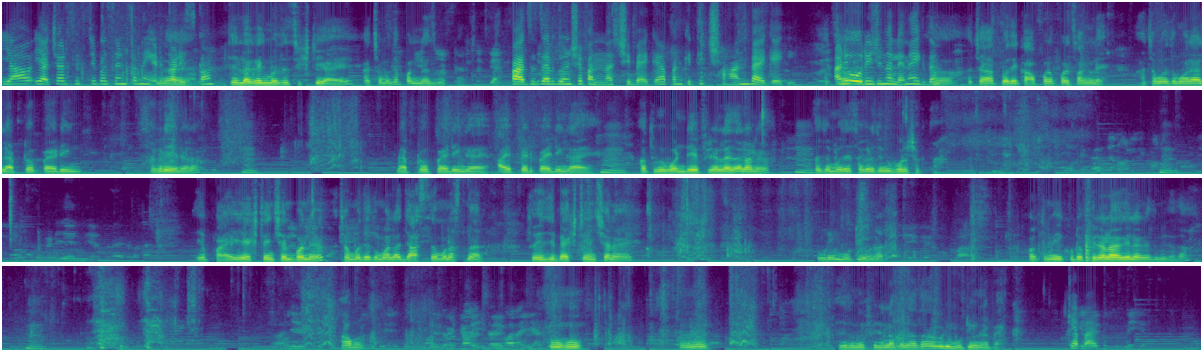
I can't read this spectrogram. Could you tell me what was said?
या याच्यावर सिक्स्टी पर्सेंटचं नाही आहे का नाही. डिस्काउंट ते लगेजमध्ये सिक्स्टी आहे. याच्यामध्ये पन्नास भेटणार. पाच हजार दोनशे पन्नासची बॅग आहे. आपण किती छान बॅग आहे ही. आणि. ओरिजिनल आहे ना एकदम? हा, याच्या आतमध्ये कापड पण चांगलं आहे. याच्यामध्ये तुम्हाला लॅपटॉप पॅडिंग सगळे येणार हम्म. लॅपटॉप पॅडिंग आहे आयपॅड पॅडिंग आहे. हम्म, आता तुम्ही वन डे फिरायला झाला ना हम्म, त्याच्यामध्ये सगळे तुम्ही भरू शकता. हम्म. हे पाय एक्सटेन्शन पण आहे त्याच्यामध्ये तुम्हाला जास्त पण असणार. तो हे जे एक्सटेन्शन आहे एवढी मोठी होणार. बरं, तुम्ही कुठे फिरायला गेला ना तुम्ही दादा? हम्म. हा बरं हम्म. हम्म. हे. तुम्ही फिरायला पण जाता एवढी मोठी होणार बॅग क्या बात.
